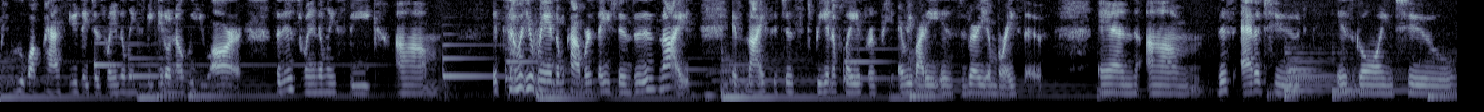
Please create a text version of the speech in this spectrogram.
People who walk past you, they just randomly speak. They don't know who you are, so they just randomly speak. Um, it's so many random conversations. and It is nice. It's nice to just be in a place where everybody is very embracive. And um, this attitude is going to,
